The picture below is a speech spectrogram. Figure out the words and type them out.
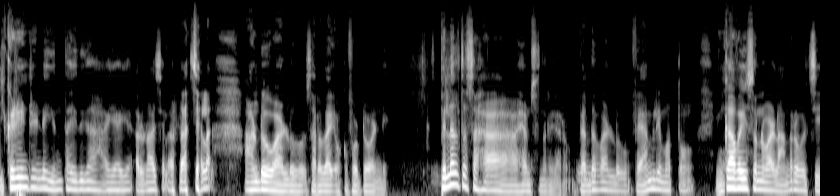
ఇక్కడ ఏంటండి ఇంత ఇదిగా? అయ్యాయి అరుణాచల అరుణాచల. అంటూ వాళ్ళు సరదాగా ఒక ఫోటో అండి. పిల్లలతో సహా హేమసుందర్ గారు పెద్దవాళ్ళు ఫ్యామిలీ మొత్తం ఇంకా వయసు ఉన్న వాళ్ళు అందరూ వచ్చి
